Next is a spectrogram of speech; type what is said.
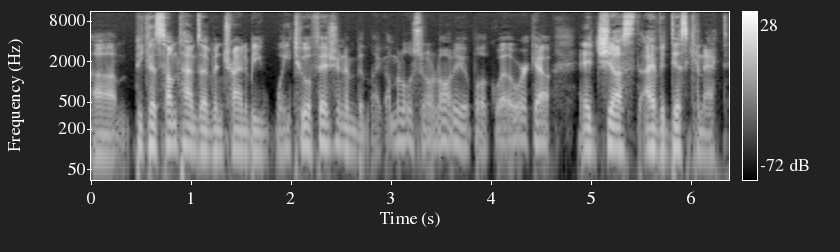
Um, because sometimes I've been trying to be way too efficient and been like I'm gonna listen to an audiobook while I work out and it just I have a disconnect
